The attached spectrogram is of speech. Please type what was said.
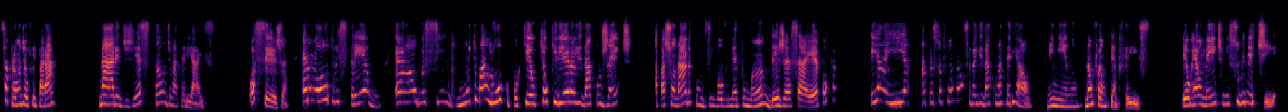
Sabe para onde eu fui parar? Na área de gestão de materiais. Ou seja, era um outro extremo, era algo assim muito maluco, porque o que eu queria era lidar com gente apaixonada com o desenvolvimento humano desde essa época. E aí a pessoa falou: "Não, você vai lidar com material". Menino, não foi um tempo feliz. Eu realmente me submeti,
